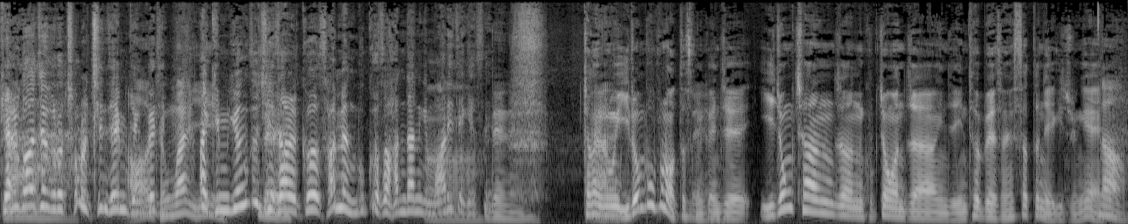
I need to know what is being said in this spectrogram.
결과적으로 초를 친 셈이 된 아, 거지. 정말 이- 아, 김경수 네. 지사를 그 사면 묶어서 한다는 게 아, 말이 되겠어요. 네네. 잠깐 아. 그러면 이런 부분은 어떻습니까? 네. 이제 이종찬 전 국정원장 이제 인터뷰에서 했었던 얘기 중에 어.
